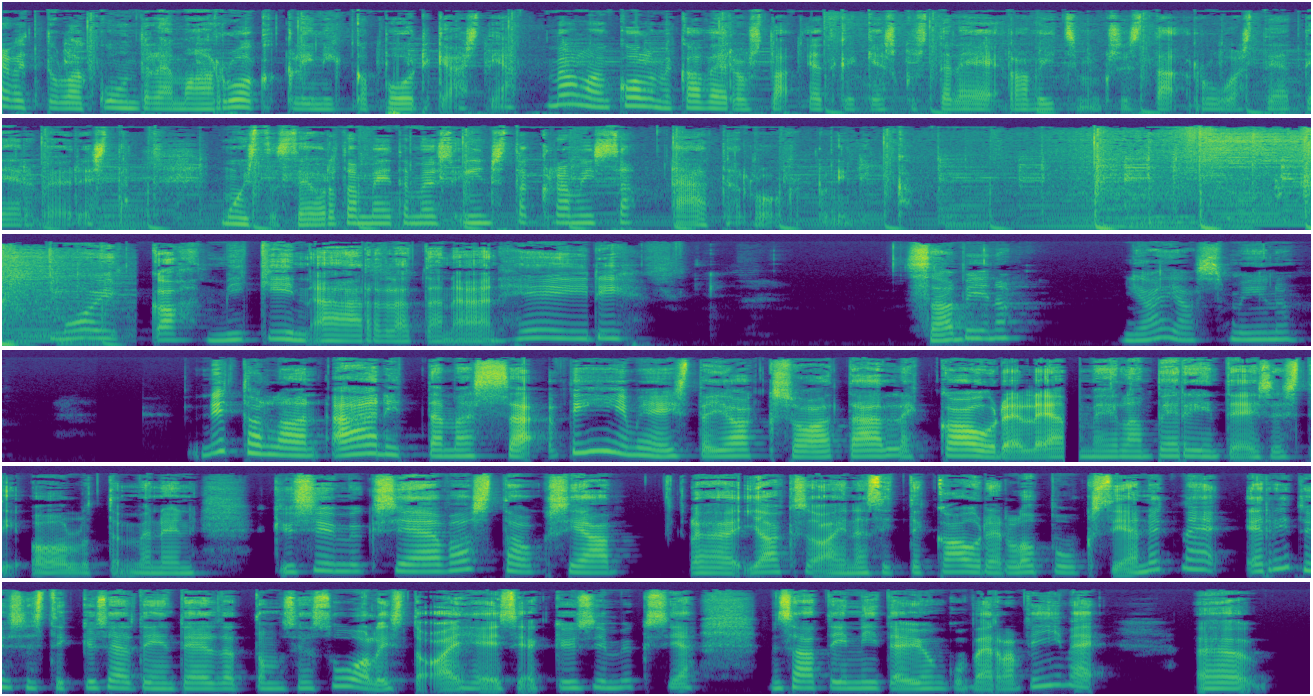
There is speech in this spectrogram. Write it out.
tervetuloa kuuntelemaan Ruokaklinikka-podcastia. Me ollaan kolme kaverusta, jotka keskustelee ravitsemuksesta, ruoasta ja terveydestä. Muista seurata meitä myös Instagramissa, at ruokaklinikka. Moikka, mikin äärellä tänään Heidi, Sabina ja Jasmiina. Nyt ollaan äänittämässä viimeistä jaksoa tälle kaudelle ja meillä on perinteisesti ollut tämmöinen kysymyksiä ja vastauksia jakso aina sitten kauden lopuksi. Ja nyt me erityisesti kyseltiin teiltä tuommoisia suolistoaiheisia kysymyksiä. Me saatiin niitä jonkun verran viime ö,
